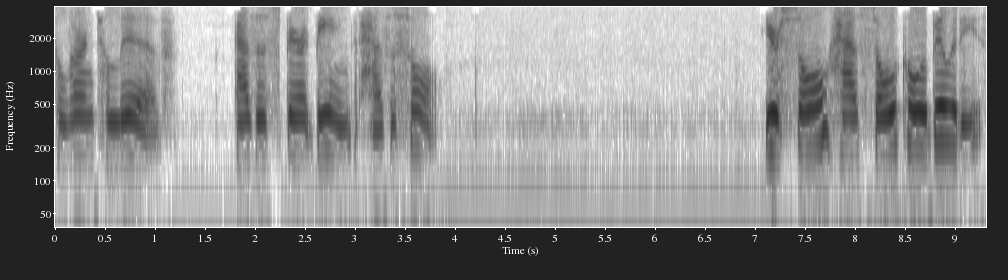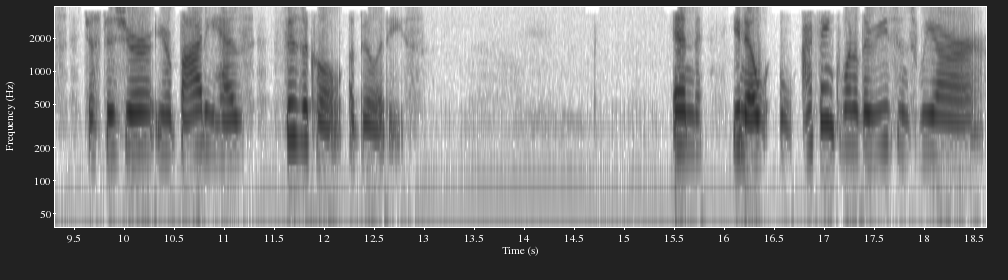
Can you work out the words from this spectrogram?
to learn to live as a spirit being that has a soul. Your soul has soulical abilities, just as your, your body has physical abilities. And, you know, I think one of the reasons we are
